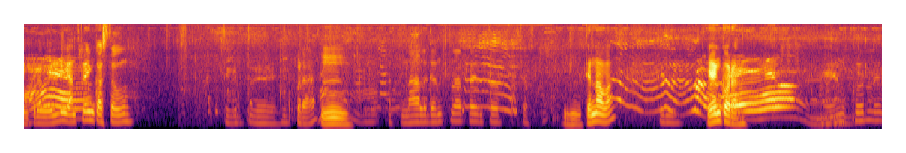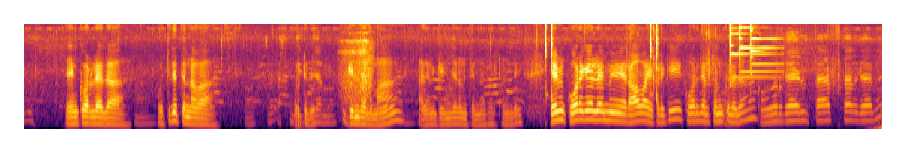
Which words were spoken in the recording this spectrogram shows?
ఇప్పుడు వెళ్ళి ఎంత టైంకి వస్తావు? ఇప్పుడా. నాలుగు గంటల మ్మ్. తిన్నావా? ఏం కూర? ఏం కూర లేదా? ఒట్టిదే తిన్నావా? ఒట్టిదే గింజనమా అదే గింజనం తిన్నారటండి ఏమి కూరగాయలు ఏమి రావా ఇక్కడికి? కూరగాయలు కొనుక్కోలేదా? కూరగాయలు తెస్తారు కానీ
